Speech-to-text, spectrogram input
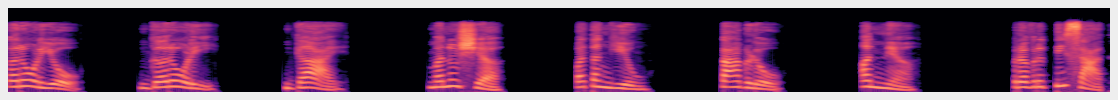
કરોળિયો. ગરોળી. ગાય. મનુષ્ય. પતંગિયું. કાગડો. અન્ય. પ્રવૃત્તિ સાત.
